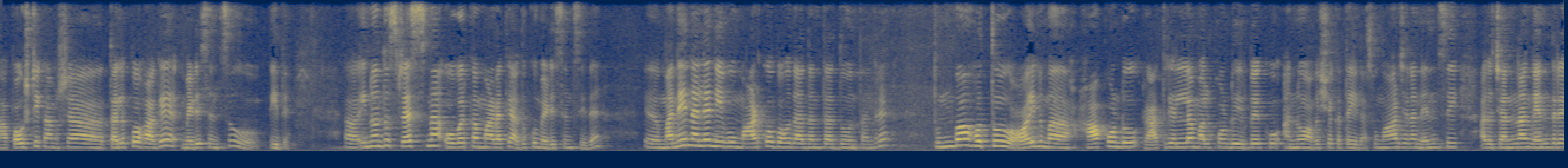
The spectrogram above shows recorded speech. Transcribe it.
ಆ ಪೌಷ್ಟಿಕಾಂಶ ತಲುಪೋ ಹಾಗೆ ಮೆಡಿಸಿನ್ಸು ಇದೆ. ಇನ್ನೊಂದು ಸ್ಟ್ರೆಸ್ನ ಓವರ್ಕಮ್ ಮಾಡೋಕ್ಕೆ ಅದಕ್ಕೂ ಮೆಡಿಸಿನ್ಸ್ ಇದೆ. ಮನೆಯಲ್ಲೇ ನೀವು ಮಾಡ್ಕೋಬಹುದಾದಂಥದ್ದು ಅಂತಂದರೆ ತುಂಬ ಹೊತ್ತು ಆಯಿಲ್ ಮ ಹಾಕ್ಕೊಂಡು ರಾತ್ರಿ ಎಲ್ಲ ಮಲ್ಕೊಂಡು ಇರಬೇಕು ಅನ್ನೋ ಅವಶ್ಯಕತೆ ಇಲ್ಲ. ಸುಮಾರು ಜನ ನೆನೆಸಿ ಅದು ಚೆನ್ನಾಗಿ ನೆಂದರೆ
